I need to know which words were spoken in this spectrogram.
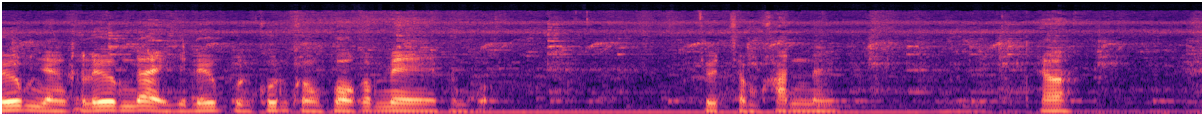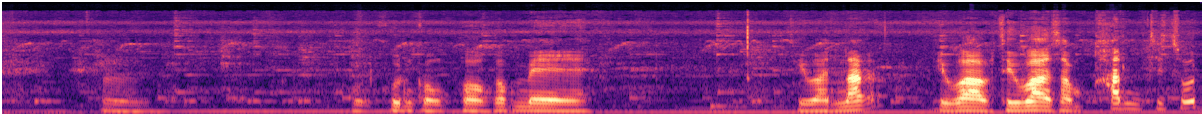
ลืมหยังก็ลืมได้อย่าลืมบุญคุณของพ่อกับแม่เพิ่นบอกจุดสำคัญเลยเนาะอืมบุญคุณของพ่อกับแม่ถือว่านักถือว่าถือว่าสำคัญที่สุด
